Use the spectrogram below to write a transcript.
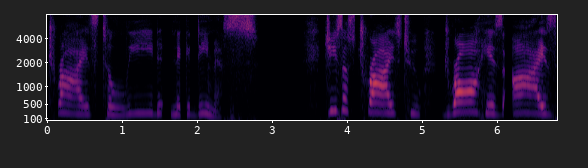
tries to lead Nicodemus. Jesus tries to draw his eyes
